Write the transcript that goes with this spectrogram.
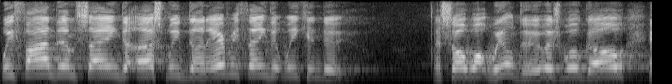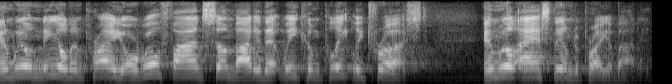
we find them saying to us, We've done everything that we can do. And so, what we'll do is we'll go and we'll kneel and pray, or we'll find somebody that we completely trust and we'll ask them to pray about it.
